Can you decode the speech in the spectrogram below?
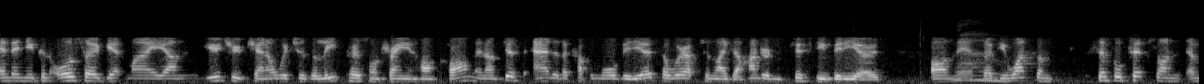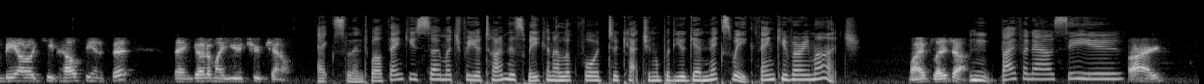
And then you can also get my um, YouTube channel, which is Elite Personal Training Hong Kong. And I've just added a couple more videos. So we're up to like 150 videos on there. So if you want some simple tips on, on being able to keep healthy and fit, then go to my YouTube channel. Excellent. Well, thank you so much for your time this week, and I look forward to catching up with you again next week. Thank you very much. My pleasure. Bye for now. See you. Bye.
